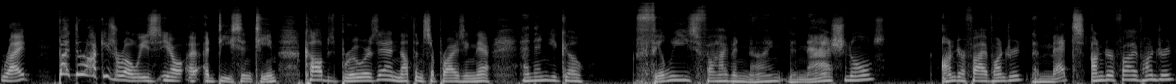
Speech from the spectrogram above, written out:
right? But the Rockies are always, you know, a, a decent team. Cubs, Brewers, and nothing surprising there. And then you go Phillies five and nine, the Nationals under 500, the Mets under 500,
